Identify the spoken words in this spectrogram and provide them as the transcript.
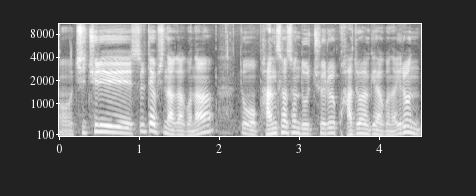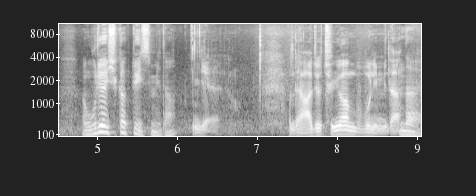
어, 지출이 쓸데없이 나가거나 또 방사선 노출을 과도하게 하거나 이런 우려의 시각도 있습니다. 예. 근데 아주 중요한 부분입니다. 네.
